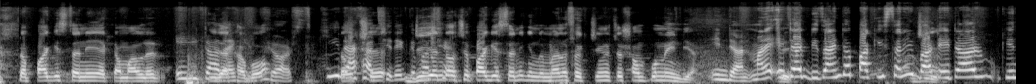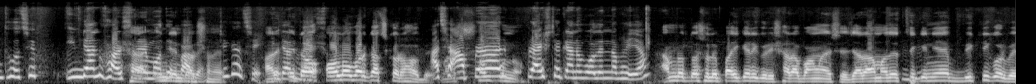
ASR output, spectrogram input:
একটা পাকিস্তানি একটা মালের এইটা দেখাবো। কি দেখাচ্ছে দেখতে ডিজাইনটা হচ্ছে পাকিস্তানি কিন্তু ম্যানুফ্যাকচারিং হচ্ছে সম্পূর্ণ ইন্ডিয়ান ইন্ডিয়ান মানে এটার ডিজাইনটা পাকিস্তানি বাট এটার কিন্তু হচ্ছে ইন্ডিয়ান ভার্সনের মধ্যে পাবেন ঠিক আছে? আর এটা অল ওভার কাজ করা হবে আচ্ছা মানে আপনার। প্রাইসটা কেন বলেন না ভাইয়া? আমরা তো আসলে পাইকারি করি সারা বাংলাদেশে। যারা আমাদের থেকে নিয়ে বিক্রি করবে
